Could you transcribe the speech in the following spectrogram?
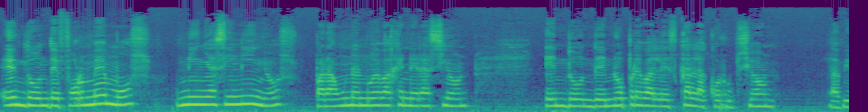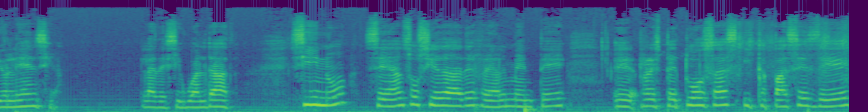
en donde formemos niñas y niños para una nueva generación en donde no prevalezca la corrupción, la violencia, la desigualdad, sino sean sociedades realmente eh, respetuosas y capaces de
